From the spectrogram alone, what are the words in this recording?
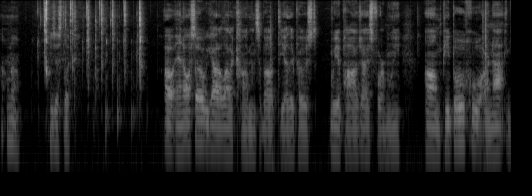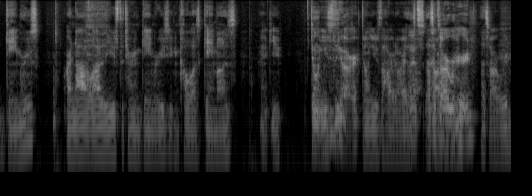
I don't know. He just looked. Oh, and also we got a lot of comments about the other post. We apologize formally. Um, people who are not gamers are not allowed to use the term gamers. You can call us gamas. Thank you. Don't use the R. Don't use the hard R. That's That's that's, that's, our word. word. That's our word.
